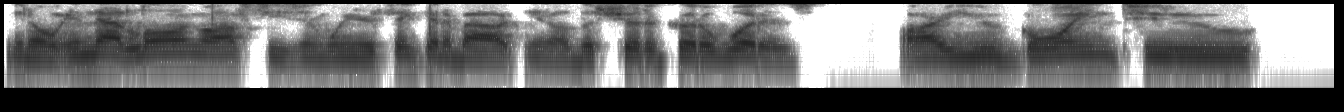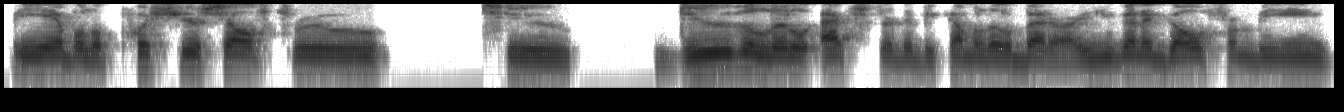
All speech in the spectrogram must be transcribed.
you know, in that long off season, when you're thinking about, you know, the shoulda, coulda, wouldas, are you going to be able to push yourself through to do the little extra to become a little better? Are you going to go from being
